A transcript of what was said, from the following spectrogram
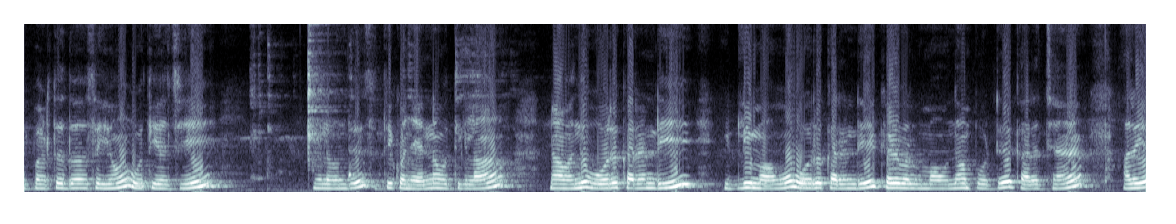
இப்போ அடுத்த தோசையும் ஊற்றியாச்சு இதில் வந்து சுற்றி கொஞ்சம் எண்ணெய் ஊற்றிக்கலாம் நான் வந்து ஒரு கரண்டி இட்லி மாவும் ஒரு கரண்டி கேழ்வரகு மாவும் தான் போட்டு கரைச்சேன். அதையே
